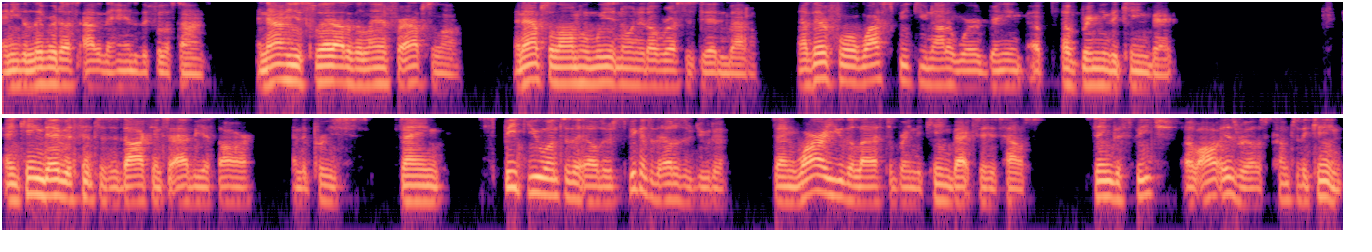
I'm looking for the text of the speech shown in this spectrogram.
and he delivered us out of the hand of the Philistines. And now he is fled out of the land for Absalom. And Absalom, whom we anointed over us, is dead in battle. Now therefore, why speak you not a word bringing of, of bringing the king back? And King David sent to Zadok and to Abiathar and the priests, saying, Speak you unto the elders, speak unto the elders of Judah, saying, Why are you the last to bring the king back to his house? Seeing the speech of all Israel has come to the king,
